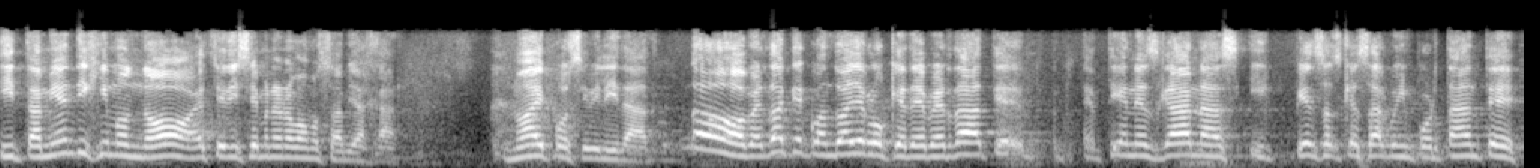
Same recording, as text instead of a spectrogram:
Y también dijimos, no, este diciembre no vamos a viajar. No hay posibilidad. No, ¿verdad que cuando hay algo que de verdad tienes ganas y piensas que es algo importante,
